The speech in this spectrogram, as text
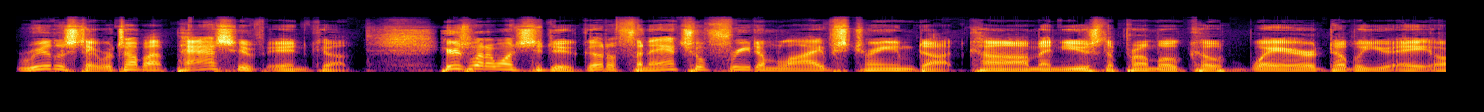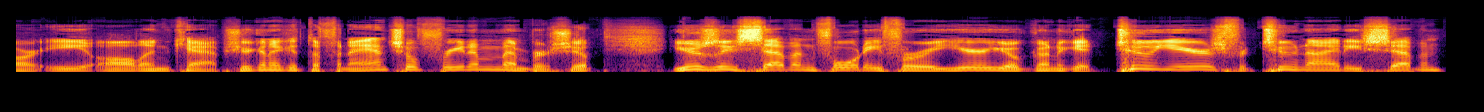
real estate. We're talking about passive income. Here's what I want you to do. Go to financialfreedomlivestream.com and use the promo code WARE, W-A-R-E, all in caps. You're going to get the Financial Freedom membership, usually 740 for a year. You're going to get two years for 297,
